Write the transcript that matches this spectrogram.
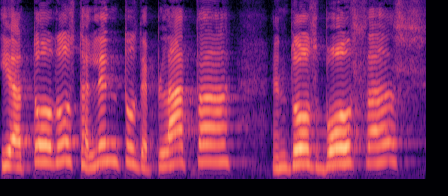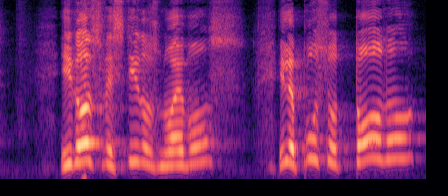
y ató dos talentos de plata en dos bolsas y dos vestidos nuevos y le puso todo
